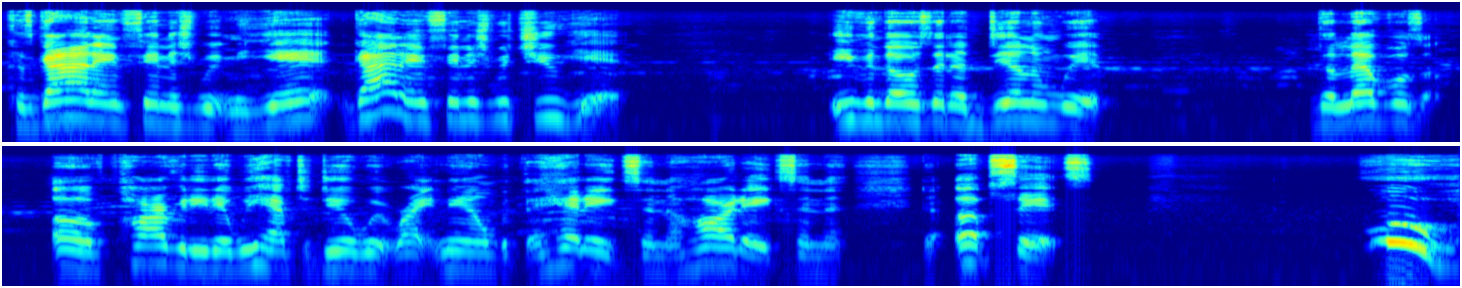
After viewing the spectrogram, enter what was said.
Because God ain't finished with me yet. God ain't finished with you yet. Even those that are dealing with the levels of poverty that we have to deal with right now with the headaches and the heartaches and the, the upsets. Whew.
